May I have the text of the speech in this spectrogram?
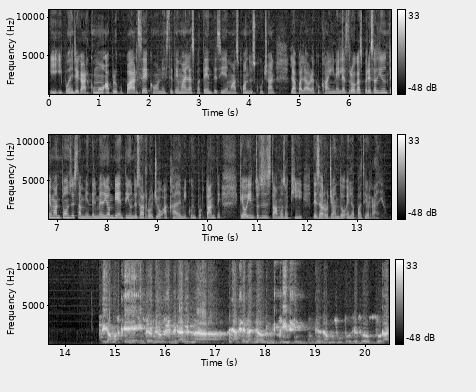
y, y, pueden llegar como a preocuparse con este tema de las patentes y demás cuando escuchan la palabra cocaína y las drogas, pero ese ha sido un tema entonces también del medio ambiente y un desarrollo académico importante que hoy entonces estamos aquí desarrollando en la Patria Radio? Digamos que en términos generales, la, hacia el año 2015 empezamos un proceso doctoral,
